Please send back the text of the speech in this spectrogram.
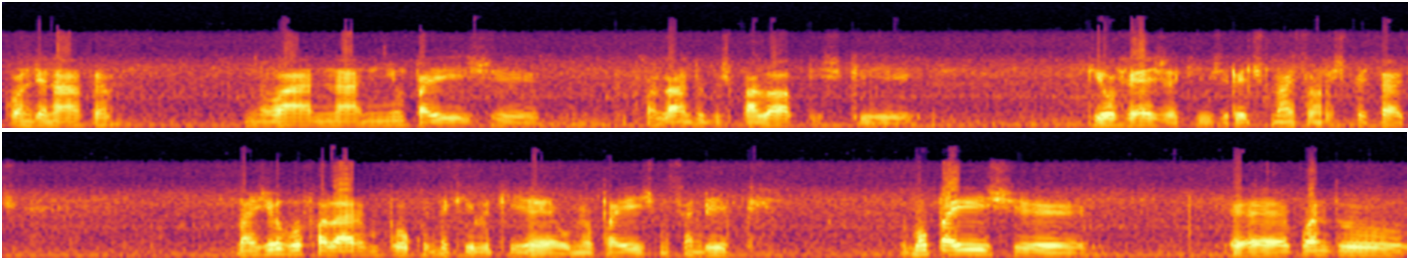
condenável. Não há na, nenhum país falando dos palopes, que, que eu veja que os direitos humanos são respeitados. Mas eu vou falar um pouco daquilo que é o meu país, Moçambique. O meu país, é, quando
